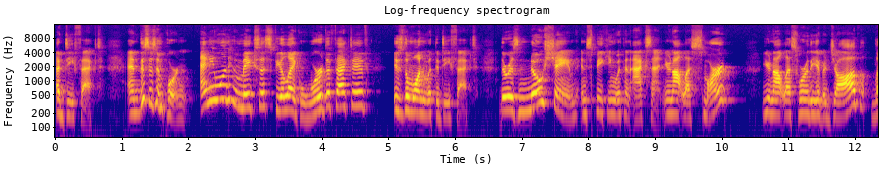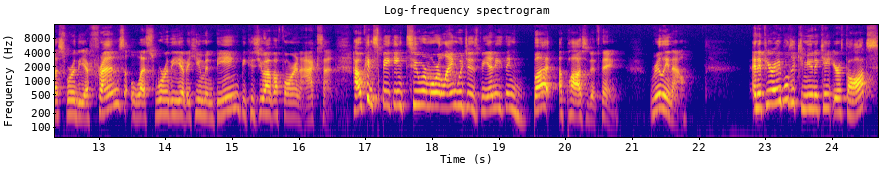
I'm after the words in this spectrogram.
A defect. And this is important. Anyone who makes us feel like we're defective is the one with the defect. There is no shame in speaking with an accent. You're not less smart, you're not less worthy of a job, less worthy of friends, less worthy of a human being because you have a foreign accent. How can speaking two or more languages be anything but a positive thing? Really now. And if you're able to communicate your thoughts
